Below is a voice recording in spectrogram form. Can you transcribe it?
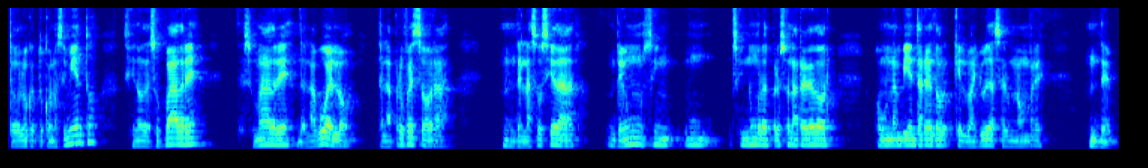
todo lo que tu conocimiento, sino de su padre, de su madre, del abuelo, de la profesora, de la sociedad, de un, sin, sinnúmero de personas alrededor o un ambiente alrededor que lo ayude a ser un hombre de,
